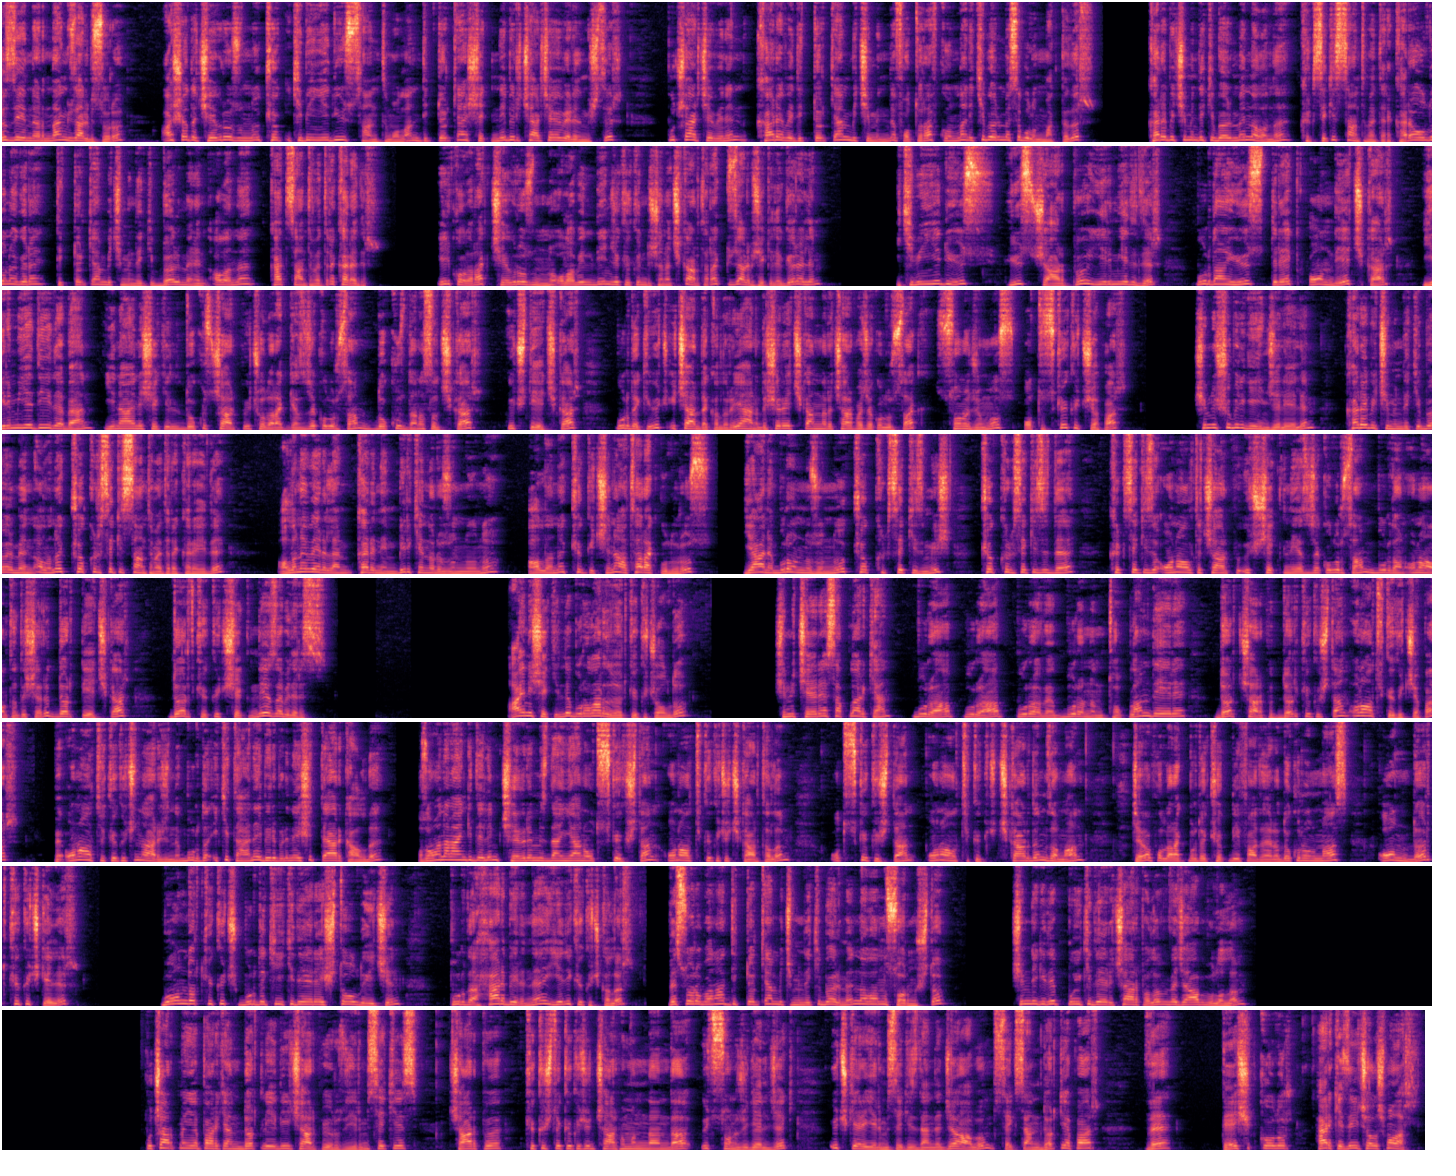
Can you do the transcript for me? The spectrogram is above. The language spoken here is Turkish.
Hız yayınlarından güzel bir soru. Aşağıda çevre uzunluğu kök 2700 santim olan dikdörtgen şeklinde bir çerçeve verilmiştir. Bu çerçevenin kare ve dikdörtgen biçiminde fotoğraf konulan iki bölmesi bulunmaktadır. Kare biçimindeki bölmenin alanı 48 santimetre kare olduğuna göre dikdörtgen biçimindeki bölmenin alanı kaç santimetre karedir? İlk olarak çevre uzunluğunu olabildiğince kökün dışına çıkartarak güzel bir şekilde görelim. 2700 100 çarpı 27'dir. Buradan 100 direkt 10 diye çıkar. 27'yi de ben yine aynı şekilde 9 çarpı 3 olarak yazacak olursam 9 da nasıl çıkar? 3 diye çıkar. Buradaki 3 içeride kalır. Yani dışarıya çıkanları çarpacak olursak sonucumuz 30 kök 3 yapar. Şimdi şu bilgiyi inceleyelim. Kare biçimindeki bölmenin alanı kök 48 cm kareydi. Alana verilen karenin bir kenar uzunluğunu alanı kök içine atarak buluruz. Yani buranın uzunluğu kök 48'miş. Kök 48'i de 48'i 16 çarpı 3 şeklinde yazacak olursam buradan 16 dışarı 4 diye çıkar. 4 kök 3 şeklinde yazabiliriz. Aynı şekilde buralar da 4 kök 3 oldu. Şimdi çevre hesaplarken bura, bura, bura ve buranın toplam değeri 4 çarpı 4 kök 3'ten 16 kök 3 yapar. Ve 16 kök 3'ün haricinde burada 2 tane birbirine eşit değer kaldı. O zaman hemen gidelim çevremizden yani 30 kök 3'ten 16 kök 3'ü çıkartalım. 30 kök 3'ten 16 kök 3'ü çıkardığım zaman cevap olarak burada köklü ifadelere dokunulmaz. 14 kök 3 gelir. Bu 14 kök 3 buradaki iki değere eşit olduğu için burada her birine 7 kök 3 kalır. Ve soru bana dikdörtgen biçimindeki bölmenin alanını sormuştu. Şimdi gidip bu iki değeri çarpalım ve cevabı bulalım. Bu çarpmayı yaparken 4 ile 7'yi çarpıyoruz 28 çarpı kök 3 ile kök 3'ün çarpımından da 3 sonucu gelecek. 3 kere 28'den de cevabım 84 yapar ve D şıkkı olur. Herkese iyi çalışmalar.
